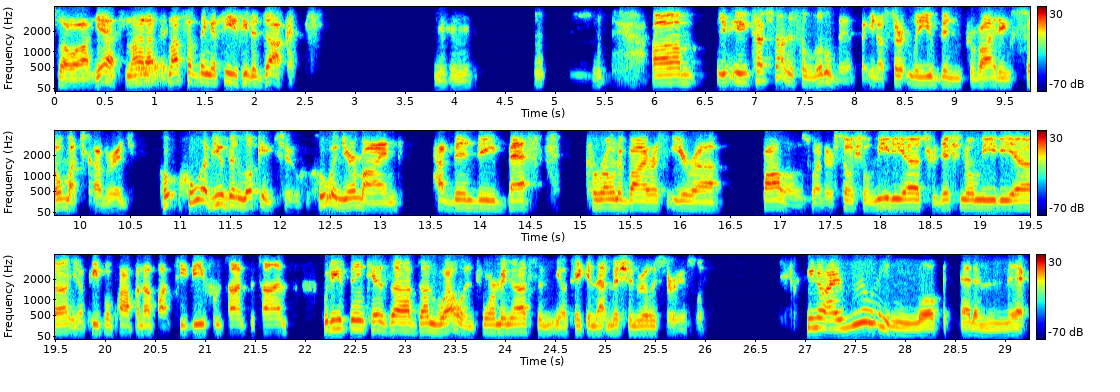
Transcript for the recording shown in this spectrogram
So uh, yeah, it's not it's not something that's easy to duck. Mm-hmm. mm-hmm. Um, you, you, touched on this a little bit, but you know certainly you've been providing so much coverage. Who, who have you been looking to? Who, in your mind, have been the best coronavirus era follows? Whether social media, traditional media, you know, people popping up on TV from time to time. Who do you think has uh, done well informing us and you know taking that mission really seriously? You know, I really look at a mix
